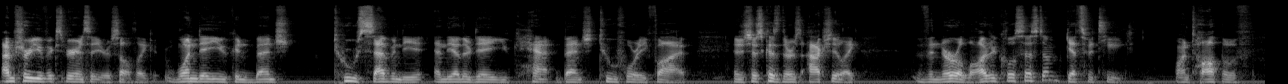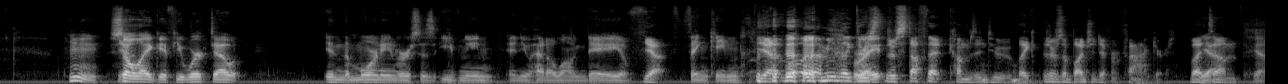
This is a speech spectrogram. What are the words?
I'm sure you've experienced it yourself. Like one day you can bench 270, and the other day you can't bench 245, and it's just because there's actually like the neurological system gets fatigued on top of Hmm. So Yeah. like if you worked out in the morning versus evening and you had a long day of Yeah. thinking. yeah. Well, I mean, like there's Right? there's stuff that comes into like there's a bunch of different factors, but yeah. um, yeah.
